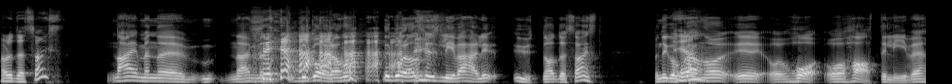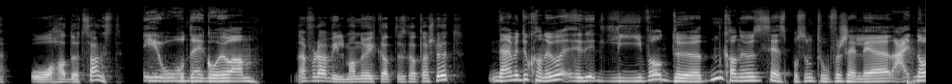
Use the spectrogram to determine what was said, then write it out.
Har du dødsangst? Nei, men, eh, nei, men det går an Det går an å synes livet er herlig uten å ha dødsangst. Men det går ikke Ja. an å, eh, å, å hate livet og ha dødsangst. Jo, det går jo an. Nei, For da vil man jo ikke at det skal ta slutt. Nei, men du kan jo Livet og døden kan jo ses på som to forskjellige Nei, nå,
